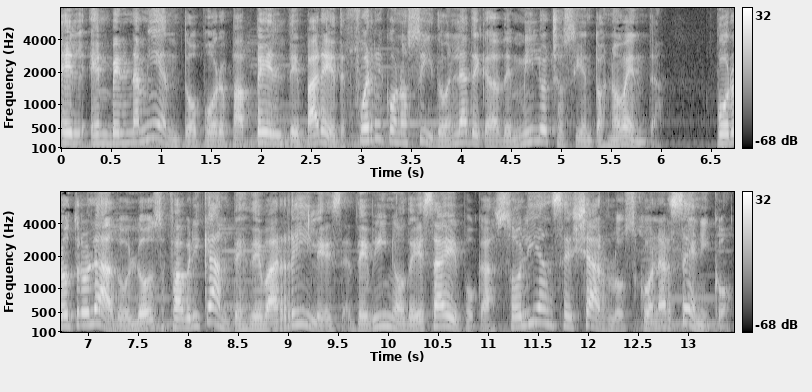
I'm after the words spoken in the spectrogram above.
El envenenamiento por papel de pared fue reconocido en la década de 1890. Por otro lado, los fabricantes de barriles de vino de esa época solían sellarlos con arsénico,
